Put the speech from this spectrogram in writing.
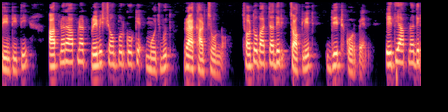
দিনটিতে আপনারা আপনার প্রেমের সম্পর্ককে মজবুত রাখার জন্য ছোট বাচ্চাদের চকলেট গিফট করবেন। এতে আপনাদের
